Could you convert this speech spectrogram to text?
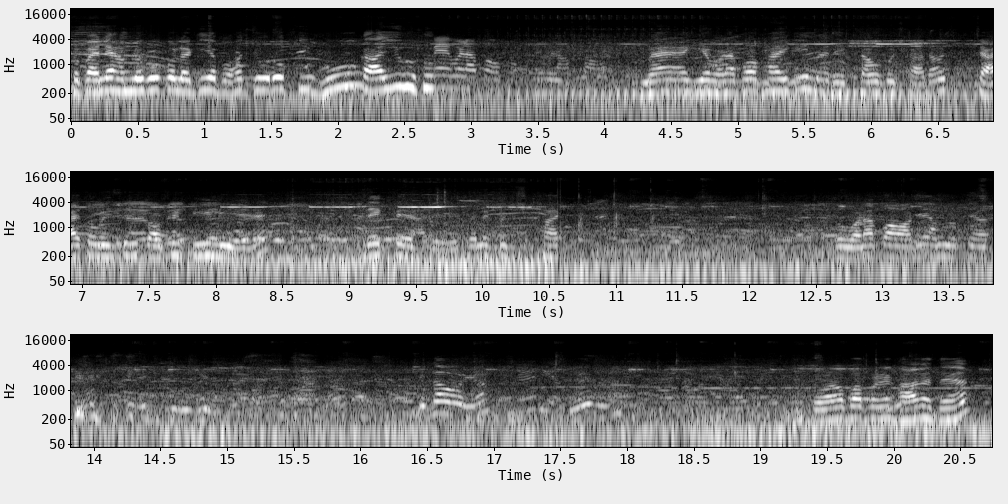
तो पहले हम लोगों को लगी है बहुत जोरों की भूख मैं बड़ा पाव मैं ये वड़ा पाव खाएगी मैं देखता हूँ कुछ खाता हूँ। चाय तो वैसे भी कॉफ़ी पी लिए है। देखते हैं आगे पहले कुछ खाए। तो वड़ा पाव आ गया हम लोग के आते हैं कितना हो गया? तो वड़ा पाव पहले खा लेते हैं।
